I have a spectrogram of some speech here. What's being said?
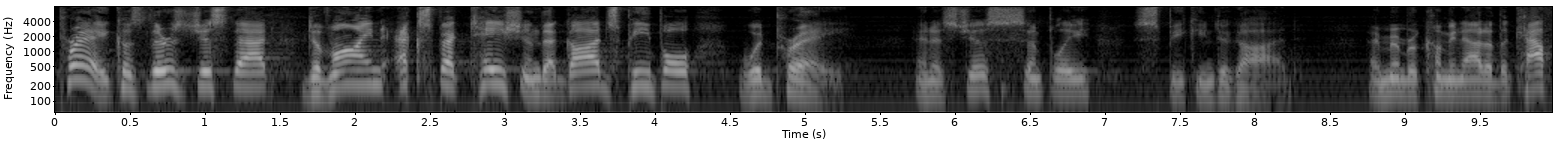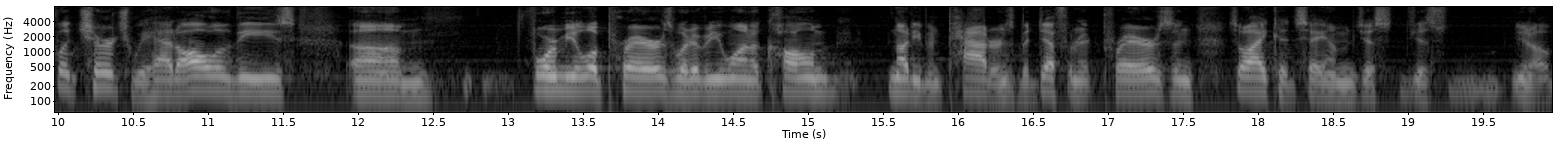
pray, because there's just that divine expectation that God's people would pray. And it's just simply speaking to God. I remember coming out of the Catholic Church, we had all of these um, formula prayers, whatever you want to call them, not even patterns, but definite prayers. And so I could say I'm just, just you know,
